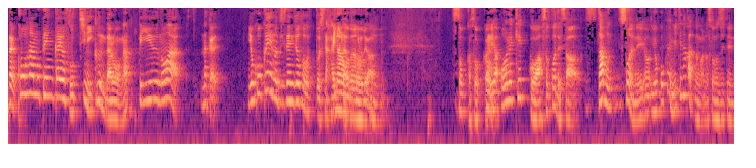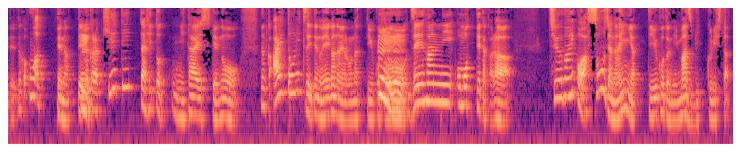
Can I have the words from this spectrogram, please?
だから後半の展開はそっちに行くんだろうなっていうのは、なんか、予告編の事前情報として入ったところではあっうんそっかそっか、うん。いや俺結構あそこでさ多分そうやね。予告編見てなかったのかなその時点で。だからうわってなって、うん。だから消えていった人に対してのなんか哀悼についての映画なんやろうなっていうことうんを前半に思ってたから、中盤以降はそうじゃないんやっていうことにまずびっくりしたっ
